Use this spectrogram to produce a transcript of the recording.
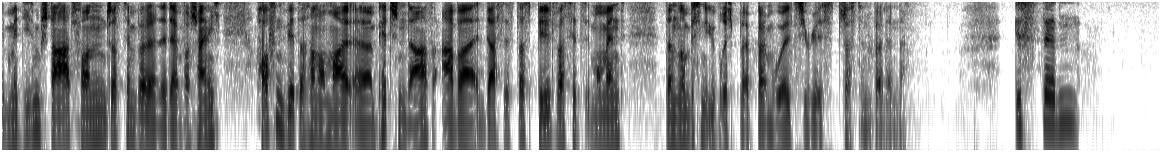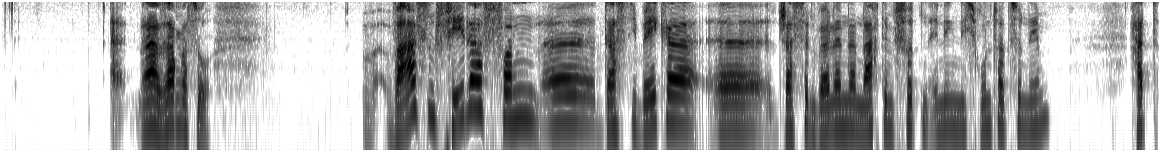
mit diesem Start von Justin Verlander, der wahrscheinlich hoffen wird, dass er nochmal äh, pitchen darf. Aber das ist das Bild, was jetzt im Moment dann so ein bisschen übrig bleibt beim World Series Justin Verlander. Ist denn na, sagen wir es so. War es ein Fehler von äh, Dusty Baker, äh, Justin Verlander nach dem vierten Inning nicht runterzunehmen? Hat,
